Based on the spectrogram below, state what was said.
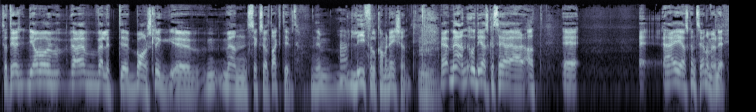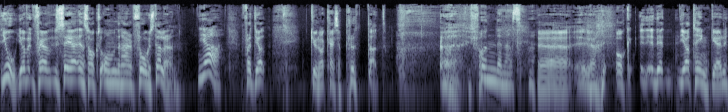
Så att jag, jag, var, jag är väldigt eh, barnslig, eh, men sexuellt aktivt. En Lethal combination. Eh, Men, och det jag ska säga är att... Eh, nej, jag ska inte säga något mer om det. Jo, jag, får jag säga en sak om den här frågeställaren? Ja, För att jag... Gud, nu har Kajsa pruttat. Uh, hunden alltså. Ja, och det, jag tänker,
